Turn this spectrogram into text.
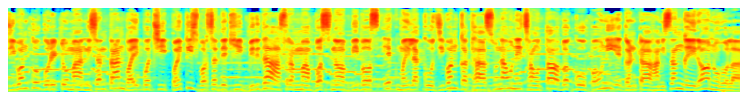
जीवनको गोरेटोमा निसन्तान भएपछि पैतिस वर्षदेखि वृद्ध आश्रममा बस्न विवश एक महिलाको जीवन कथा सुनाउने छौ त अबको पौनी एक घन्टा हामीसँगै रहनुहोला।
